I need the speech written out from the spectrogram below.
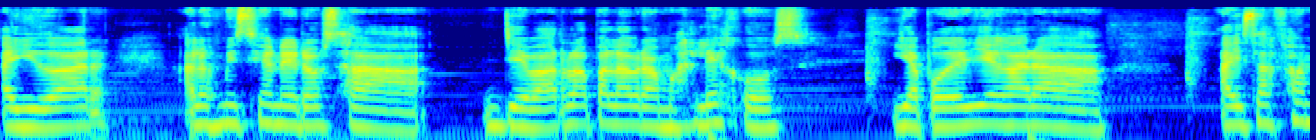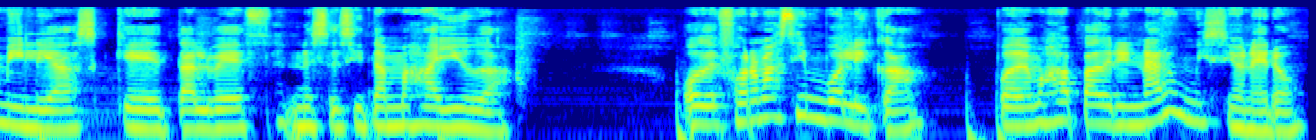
ayudar a los misioneros a llevar la palabra más lejos y a poder llegar a a esas familias que tal vez necesitan más ayuda. O de forma simbólica, podemos apadrinar un misionero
